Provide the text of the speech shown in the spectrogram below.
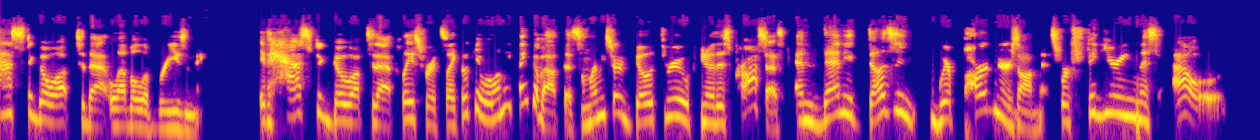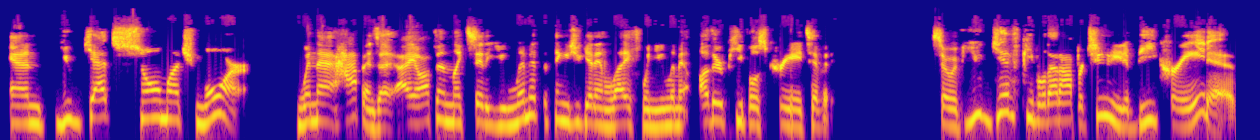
has to go up to that level of reasoning. It has to go up to that place where it's like, okay, well, let me think about this and let me sort of go through, you know, this process. And then it doesn't, we're partners on this. We're figuring this out and you get so much more when that happens. I, I often like to say that you limit the things you get in life when you limit other people's creativity. So if you give people that opportunity to be creative,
